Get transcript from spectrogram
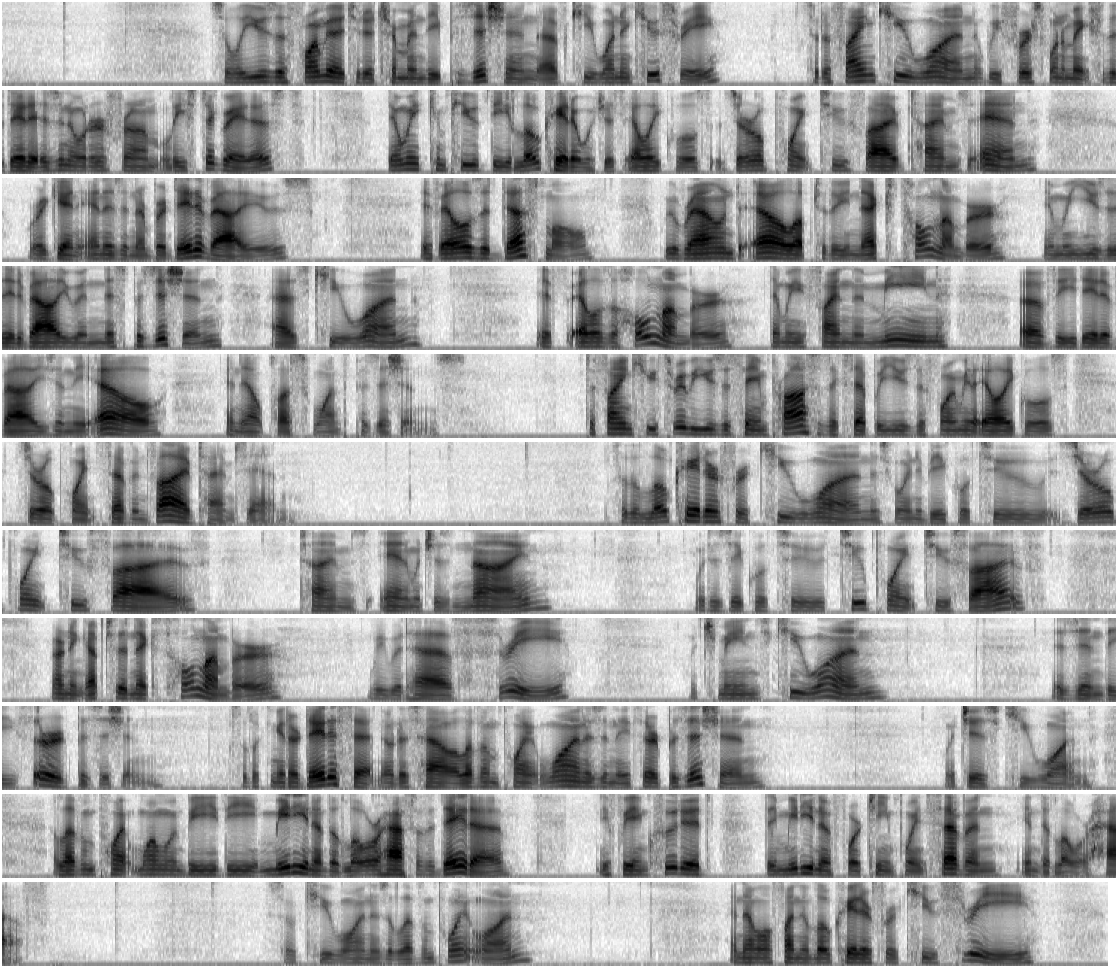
So we'll use a formula to determine the position of Q1 and Q3. So to find Q1, we first want to make sure the data is in order from least to greatest. Then we compute the locator, which is L equals 0.25 times n, where again n is a number of data values. If L is a decimal, we round L up to the next whole number, and we use the data value in this position as Q1. If L is a whole number, then we find the mean of the data values in the L and L plus 1th positions. To find Q3, we use the same process, except we use the formula L equals 0.75 times n. So the locator for Q1 is going to be equal to 0.25 times n, which is 9, which is equal to 2.25. Rounding up to the next whole number, we would have 3, which means Q1 is in the third position. So looking at our data set, notice how 11.1 is in the third position, which is Q1. 11.1 would be the median of the lower half of the data if we included the median of 14.7 in the lower half. So Q1 is 11.1. And now we'll find the locator for Q3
